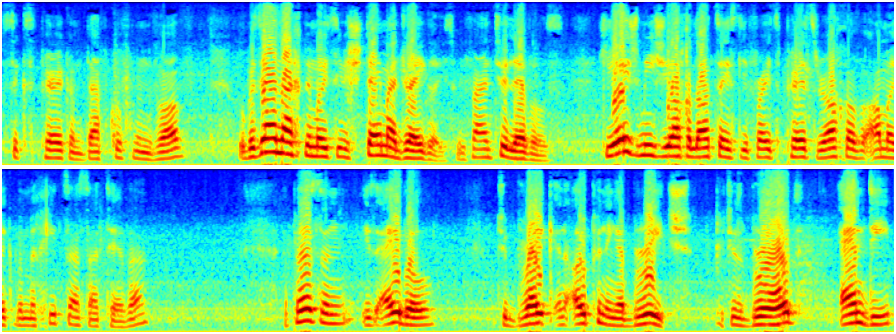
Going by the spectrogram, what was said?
sixth perikum, Daf Kufnun Vav, we find two levels. A person is able to break an opening, a breach, which is broad and deep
